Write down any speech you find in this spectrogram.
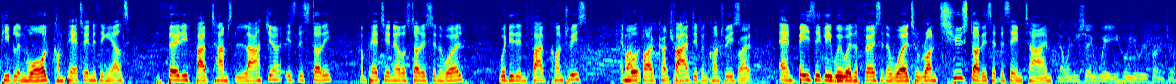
people involved compared to anything else. 35 times larger is this study compared to any other studies in the world. We did it in five countries. And Fi- mo- five countries. Five different countries. Right. And basically we were the first in the world to run two studies at the same time. Now, when you say we, who are you referring to?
